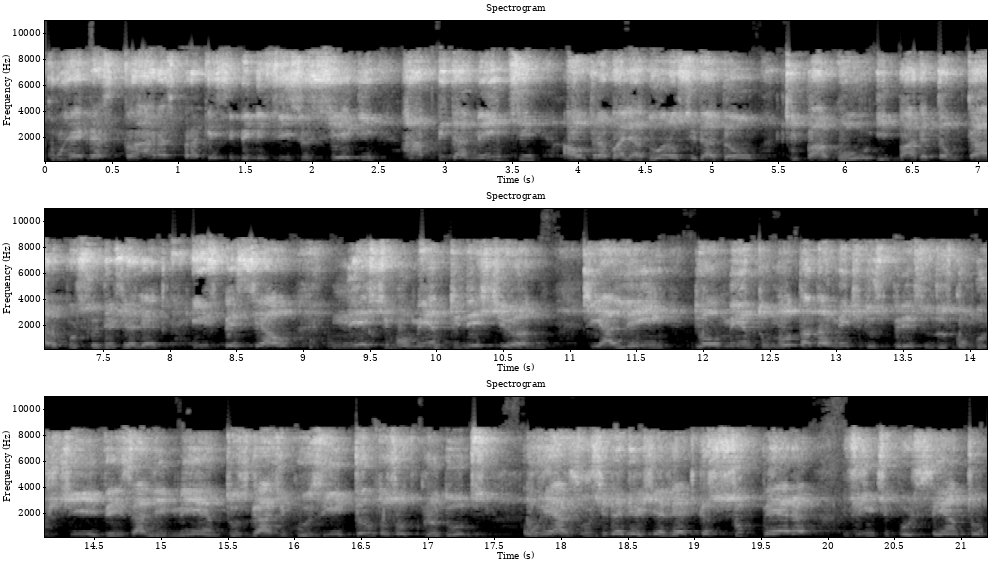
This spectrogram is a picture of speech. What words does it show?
com regras claras para que esse benefício chegue rapidamente ao trabalhador, ao cidadão que pagou e paga tão caro por sua energia elétrica. Em especial neste momento e neste ano, que além do aumento notadamente dos preços dos combustíveis, alimentos, gás de cozinha e tantos outros produtos, o reajuste da energia elétrica supera 20%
